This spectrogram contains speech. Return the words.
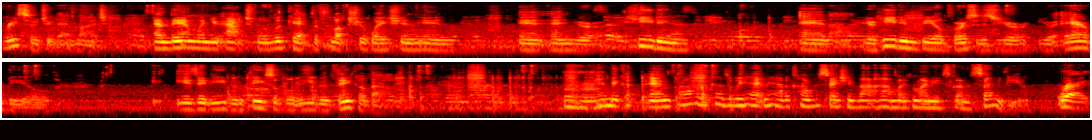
research it that much. And then when you actually look at the fluctuation in in, in your heating and uh, your heating bill versus your your air bill, is it even feasible to even think about it? hmm And because, and probably because we hadn't had a conversation about how much money it's going to save you. Right.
